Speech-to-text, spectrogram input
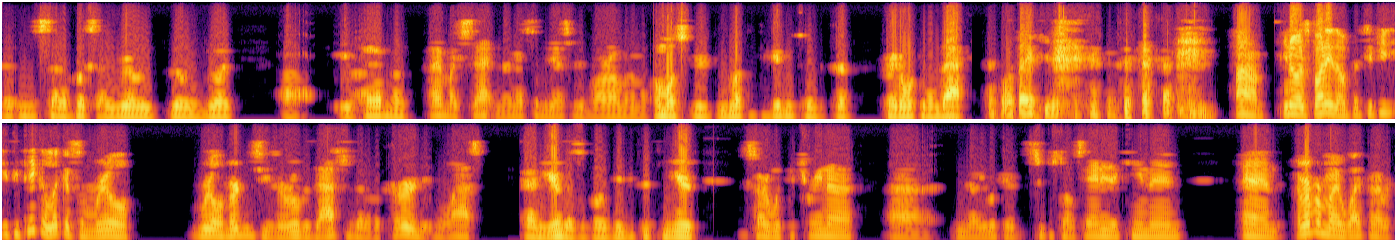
in the set of books I really, really enjoy. Uh, I have my I have my set, and I know somebody asked me to borrow them, and I'm almost you're reluctant to give them to them, but afraid to them back. Well, thank you. um, you know, it's funny though, but if you if you take a look at some real real emergencies or real disasters that have occurred in the last 10 years, I suppose, maybe 15 years. You started with Katrina. Uh, you know, you look at Superstorm Sandy that came in. And I remember my wife and I were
